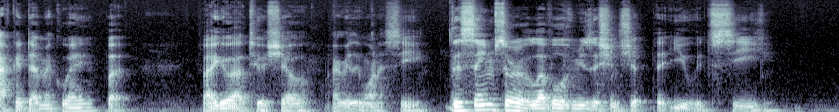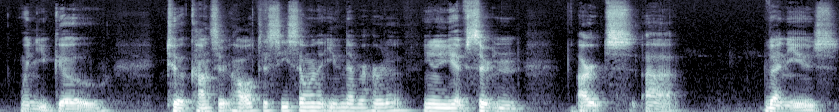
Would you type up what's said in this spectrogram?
academic way, but if I go out to a show, I really want to see the same sort of level of musicianship that you would see when you go to a concert hall to see someone that you've never heard of. You know, you have certain arts uh, venues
